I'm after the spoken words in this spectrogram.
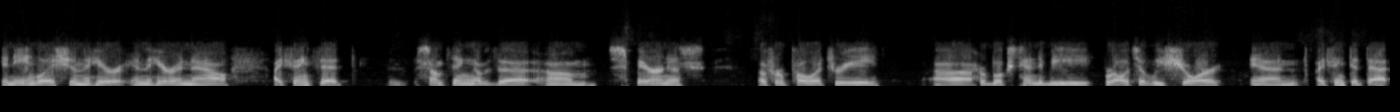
in English in the here in the here and now. I think that something of the um, spareness of her poetry. Uh, her books tend to be relatively short, and I think that that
